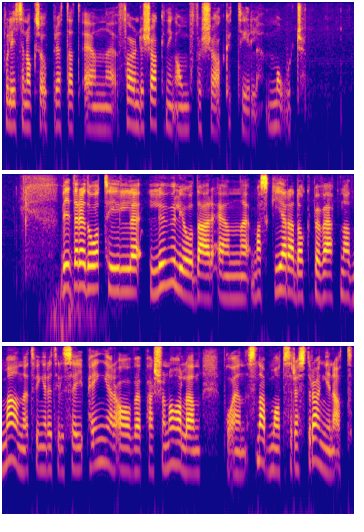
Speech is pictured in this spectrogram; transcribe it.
Polisen har också upprättat en förundersökning om försök till mord. Vidare då till Luleå där en maskerad och beväpnad man tvingade till sig pengar av personalen på en snabbmatsrestaurang i natt.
